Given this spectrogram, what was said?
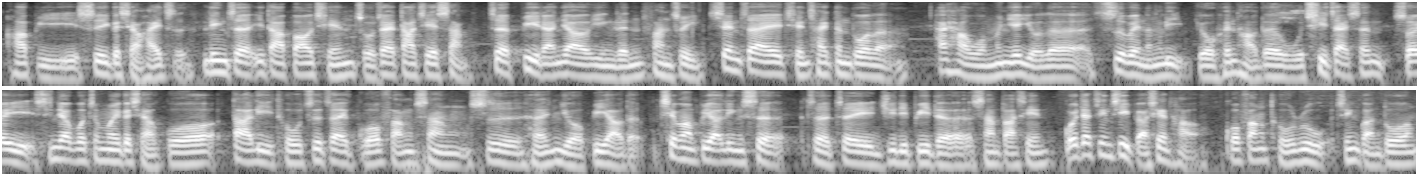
好比是一个小孩子拎着一大包钱走在大街上，这必然要引人犯罪。现在钱财更多了。还好，我们也有了自卫能力，有很好的武器在身，所以新加坡这么一个小国，大力投资在国防上是很有必要的。千万不要吝啬这这 GDP 的三八线。国家经济表现好，国防投入尽管多，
